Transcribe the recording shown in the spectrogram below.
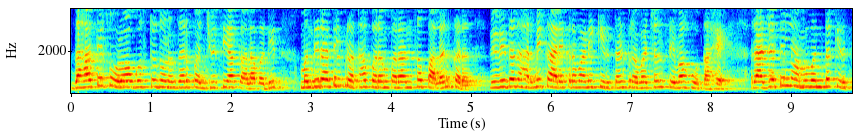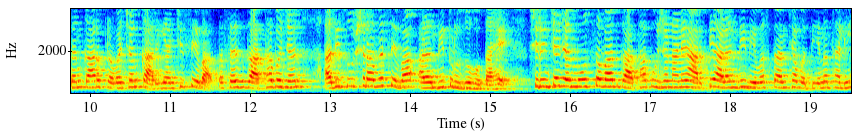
दहा ते सोळा ऑगस्ट दोन हजार पंचवीस या कालावधीत मंदिरातील प्रथा परंपरांचं पालन करत विविध धार्मिक कार्यक्रम आणि कीर्तन प्रवचन सेवा होत आहे. राज्यातील नामवंत कीर्तनकार प्रवचनकार यांची सेवा तसेच गाथा भजन आदी सुश्राव्य सेवा आळंदीत रुजू होत आहे. श्रींच्या जन्मोत्सवात गाथा पूजन आणि आरती आळंदी देवस्थानच्या वतीनं झाली.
